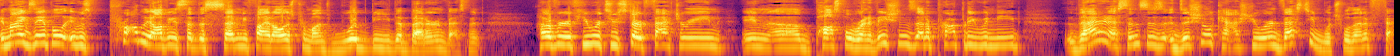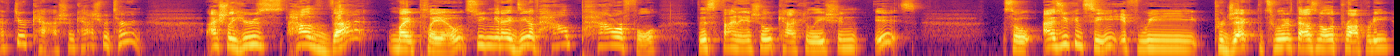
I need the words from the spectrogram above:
In my example, it was probably obvious that the $75 per month would be the better investment. However, if you were to start factoring in um, possible renovations that a property would need, that in essence is additional cash you are investing, which will then affect your cash and cash return. Actually, here's how that might play out so you can get an idea of how powerful this financial calculation is. So as you can see, if we project the $200,000 property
